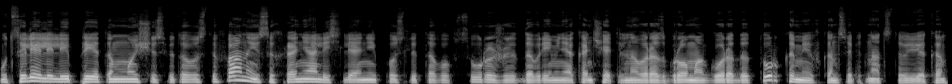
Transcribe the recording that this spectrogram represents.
Уцелели ли при этом мощи святого Стефана и сохранялись ли они после того в Сураже до времени окончательного разгрома города турками в конце XV века,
